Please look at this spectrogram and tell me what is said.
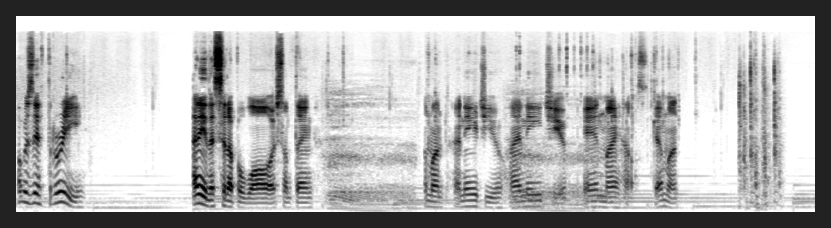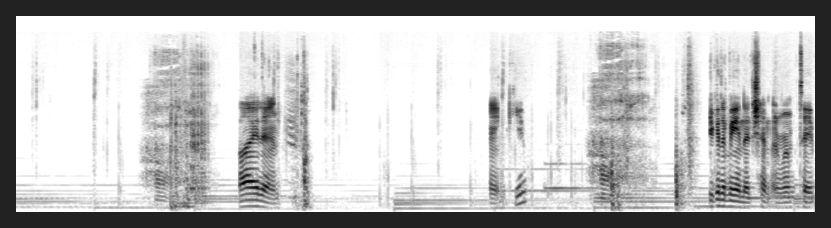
How was there three? I need to set up a wall or something. Come on, I need you. I need you in my house. Come on. Right in. Thank you. You're gonna be in the enchantment room tape.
